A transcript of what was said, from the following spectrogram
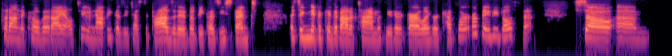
put on the COVID IL too, not because he tested positive, but because he spent a significant amount of time with either Garlick or Kepler, or maybe both of them. So um,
